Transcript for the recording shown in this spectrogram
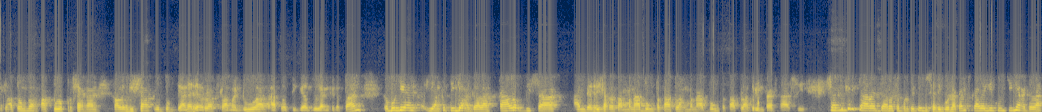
itu atau enggak 40 persenan kalau bisa untuk dana darurat selama dua atau tiga bulan ke depan. Kemudian yang ketiga adalah kalau bisa anda bisa tetap menabung, tetaplah menabung, tetaplah berinvestasi. Saya pikir cara-cara seperti itu bisa digunakan. Sekali lagi kuncinya adalah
